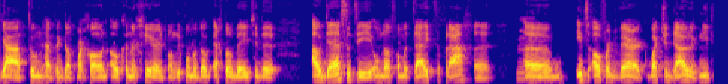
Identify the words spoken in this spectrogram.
ja, toen heb ik dat maar gewoon ook genegeerd, want ik vond het ook echt wel een beetje de audacity om dat van mijn tijd te vragen. Ehm, iets over het werk, wat je duidelijk niet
